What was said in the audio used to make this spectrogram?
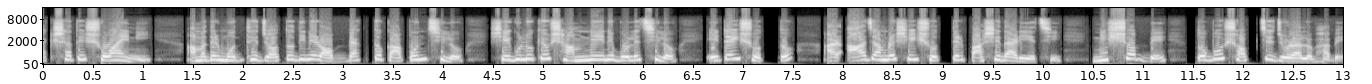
একসাথে শোয়ায়নি, আমাদের মধ্যে যতদিনের অব্যক্ত কাপন ছিল, সেগুলোকেও সামনে এনে বলেছিল, এটাই সত্য, আর আজ আমরা সেই সত্যের পাশে দাঁড়িয়েছি, নিঃশব্দে তবুও সবচেয়ে জোরালোভাবে।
